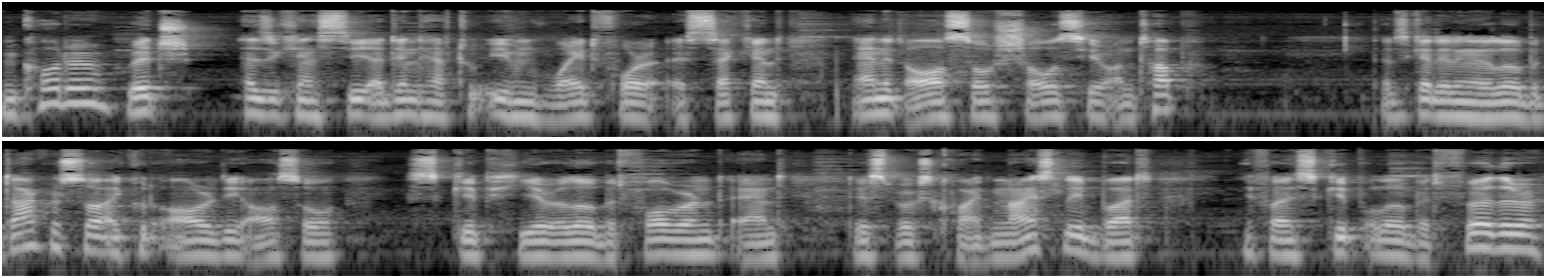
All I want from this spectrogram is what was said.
encoder, which as you can see I didn't have to even wait for a second. And it also shows here on top that's getting a little bit darker so I could already also skip here a little bit forward and this works quite nicely. But if I skip a little bit further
